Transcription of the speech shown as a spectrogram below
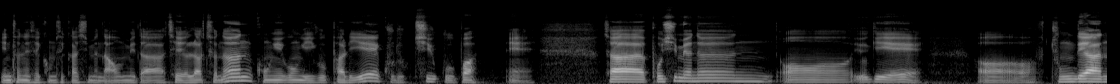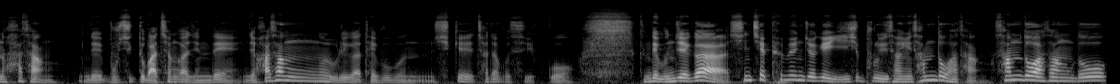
인터넷에 검색하시면 나옵니다. 제 연락처는 010-2982-9679번. 예. 자, 보시면은 어, 여기에 어, 중대한 화상 근데 무식도 마찬가지인데 이제 화상을 우리가 대부분 쉽게 찾아볼 수 있고. 근데 문제가 신체 표면적의 20% 이상이 3도 화상. 3도 화상도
